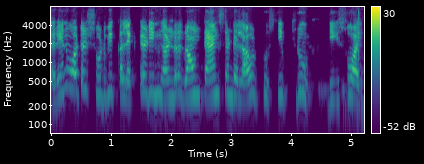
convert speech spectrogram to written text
Rainwater should be collected in underground tanks and allowed to seep through the soil.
